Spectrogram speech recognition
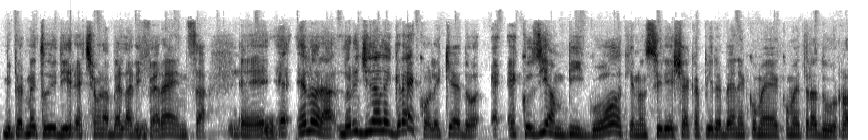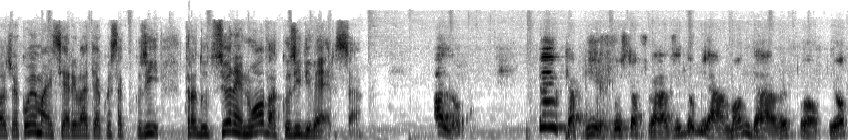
mi permetto di dire c'è una bella differenza. E, e, e allora, l'originale greco, le chiedo, è, è, così ambiguo che non si riesce a capire bene come, come tradurlo? Cioè, come mai si è arrivati a questa così traduzione nuova, così diversa? Allora, per capire questa frase dobbiamo andare proprio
